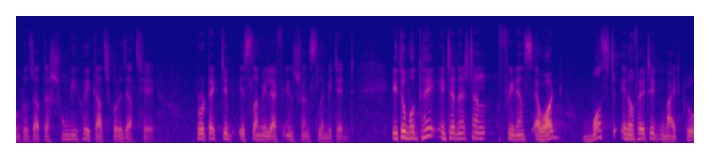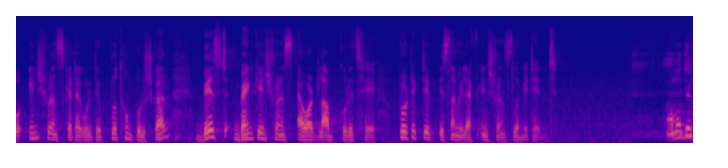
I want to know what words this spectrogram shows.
অগ্রযাত্রার সঙ্গী হয়ে কাজ করে যাচ্ছে protective Islami life insurance limited ইতিমধ্যে international finance award most innovative micro insurance ক্যাটাগরিতে প্রথম পুরস্কার বেস্ট ব্যাংক ইন্স্যুরেন্স অ্যাওয়ার্ড লাভ করেছে protective Islami life insurance limited আমাদের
